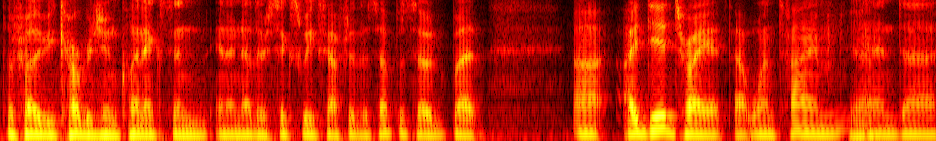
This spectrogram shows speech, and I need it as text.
There'll probably be carbogen clinics in, in another six weeks after this episode. But uh, I did try it that one time, Yeah. and uh,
